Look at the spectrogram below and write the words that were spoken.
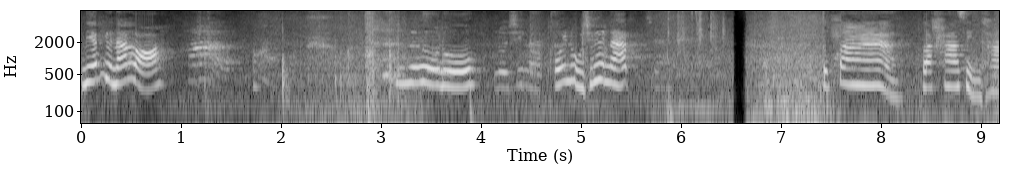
เนี้ยบอยู่นั่นเหรอค่ะหนูหนูหนูชื่อนัดโอ้ยหนูชื่อนับ ตุ๊กตา ราคาสินค้า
